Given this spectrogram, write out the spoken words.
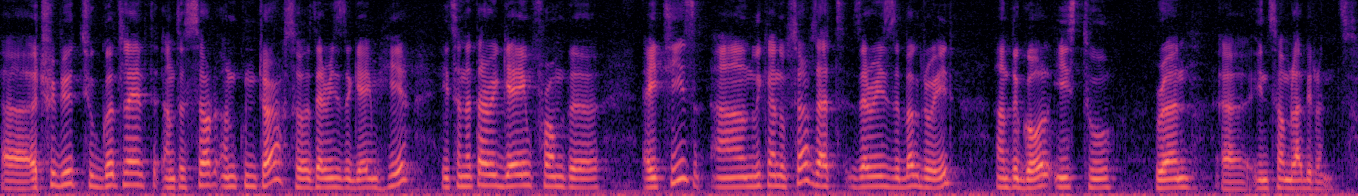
uh, a tribute to Gauntlet and the Third Encounter. So there is the game here. It's an Atari game from the 80s, and we can observe that there is a Bugdroid, and the goal is to run uh, in some labyrinth.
